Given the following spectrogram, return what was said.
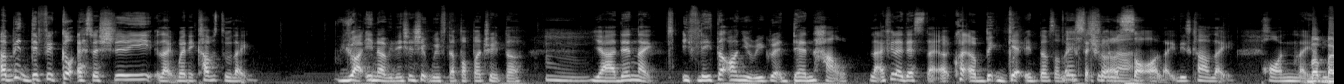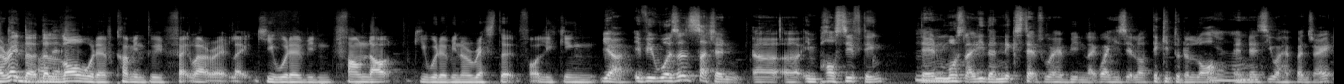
a bit difficult, especially like when it comes to like you are in a relationship with the perpetrator. Yeah, then like if later on you regret, then how? Like I feel like that's like a, quite a big gap in terms of like That's sexual true lah. assault or like this kind of like porn like. But by right, the, the that. law would have come into effect, lah, right? Like he would have been found out, he would have been arrested for leaking. Yeah, if it wasn't such an uh, uh, impulsive thing, then most likely the next steps would have been like what he said, law, take it to the law Yeah, and then see what happens, right?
